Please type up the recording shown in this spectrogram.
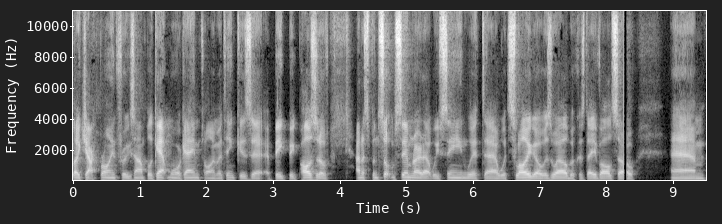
like Jack Bryant, for example, get more game time, I think is a, a, big, big positive. And it's been something similar that we've seen with uh, with Sligo as well, because they've also um,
